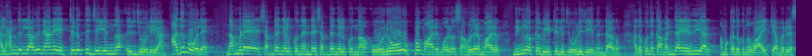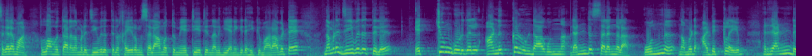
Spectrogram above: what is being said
അലഹമില്ല അത് ഞാൻ ഏറ്റെടുത്ത് ചെയ്യുന്ന ഒരു ജോലിയാണ്. അതുപോലെ നമ്മുടെ ശബ്ദം കേൾക്കുന്ന എന്റെ ശബ്ദം കേൾക്കുന്ന ഓരോ ഉപ്പമാരും ഓരോ സഹോദരന്മാരും നിങ്ങളൊക്കെ വീട്ടിൽ ജോലി ചെയ്യുന്നുണ്ടാകും. അതൊക്കെ ഒന്ന് കമന്റായി എഴുതിയാൽ നമുക്കതൊക്കെ ഒന്ന് വായിക്കാം. ഒരു രസകരമാണ്. അള്ളാഹു താല നമ്മുടെ ജീവിതത്തിൽ ഹൈറും സലാമത്തും ഏറ്റിയേറ്റി നൽകി അനുഗ്രഹിക്കുമാറാവട്ടെ. നമ്മുടെ ജീവിതത്തിൽ ഏറ്റവും കൂടുതൽ അണുക്കൾ ഉണ്ടാകുന്ന രണ്ട് സ്ഥലങ്ങളാണ്. ഒന്ന് നമ്മുടെ അടുക്കളയും രണ്ട്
